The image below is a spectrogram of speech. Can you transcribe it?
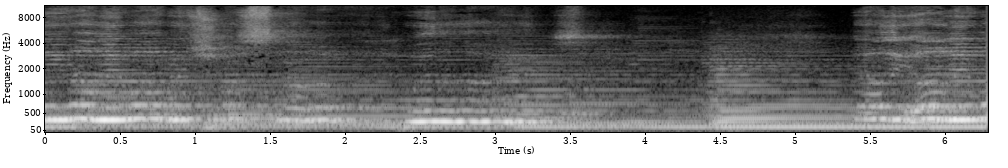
the only one with lives. The only one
